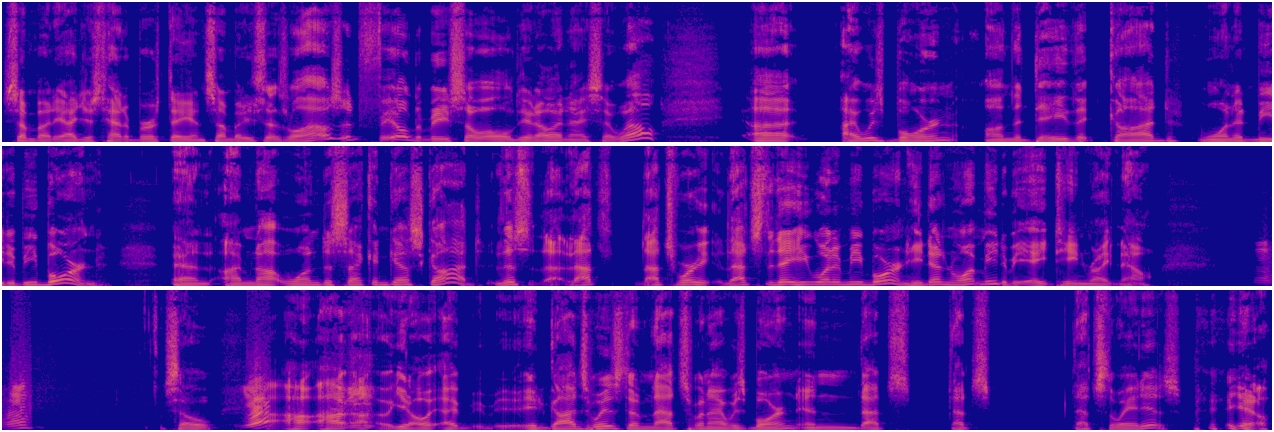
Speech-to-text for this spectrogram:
somebody I just had a birthday, and somebody says, "Well, how's it feel to be so old?" You know, and I said, "Well, uh, I was born on the day that God wanted me to be born." And I'm not one to second guess God. This that's that's where he, that's the day He wanted me born. He doesn't want me to be 18 right now. hmm So, Yeah. how, how, you know, in God's wisdom, that's when I was born, and that's that's that's the way it is. you know.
